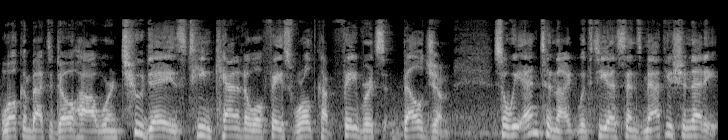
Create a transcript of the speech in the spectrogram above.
Welcome back to Doha, where in two days, Team Canada will face World Cup favorites Belgium. So we end tonight with TSN's Matthew Scianitti,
